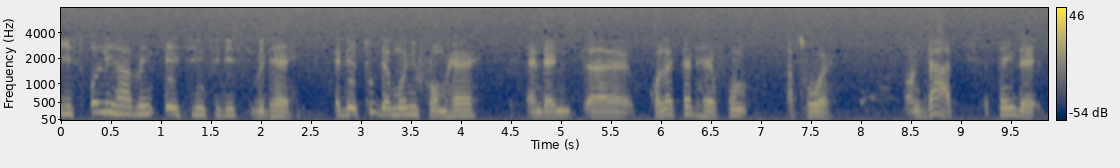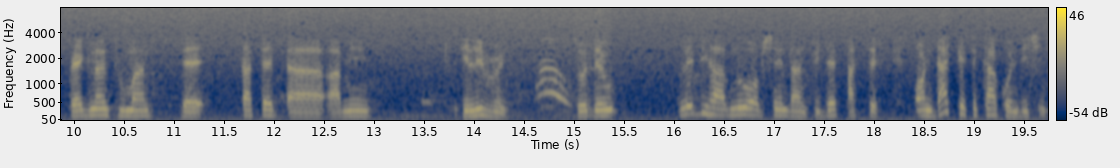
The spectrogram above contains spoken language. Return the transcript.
she's only having 18 cedis with her. And they took the money from her and then uh, collected her phone as well. On that, I think the pregnant woman they started, uh, I mean, delivering. So the lady have no option than to just assist on that critical condition.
